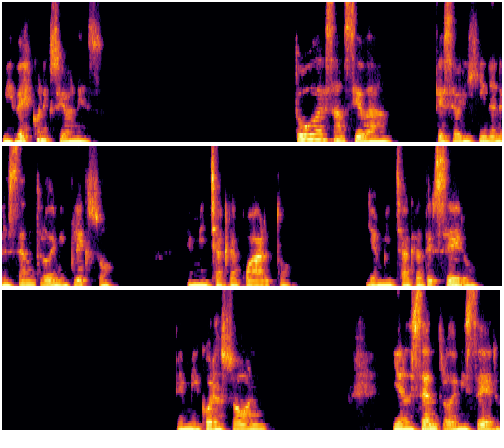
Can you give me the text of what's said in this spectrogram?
mis desconexiones, toda esa ansiedad que se origina en el centro de mi plexo en mi chakra cuarto y en mi chakra tercero, en mi corazón y en el centro de mi ser.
